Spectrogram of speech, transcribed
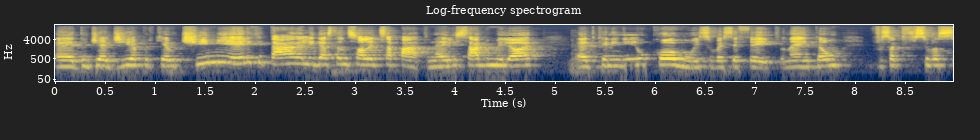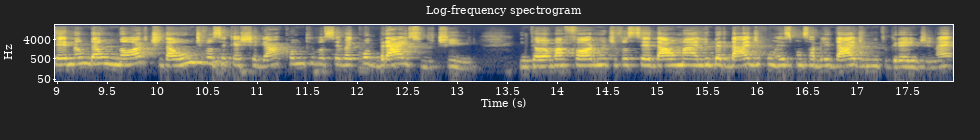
eh, do dia a dia, porque o time, ele que está ali gastando sola de sapato, né, ele sabe melhor, É. do que ninguém o como isso vai ser feito, né, então, só que se você não der um norte da onde você quer chegar, como que você vai cobrar isso do time? Então é uma forma de você dar uma liberdade com responsabilidade muito grande, né.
